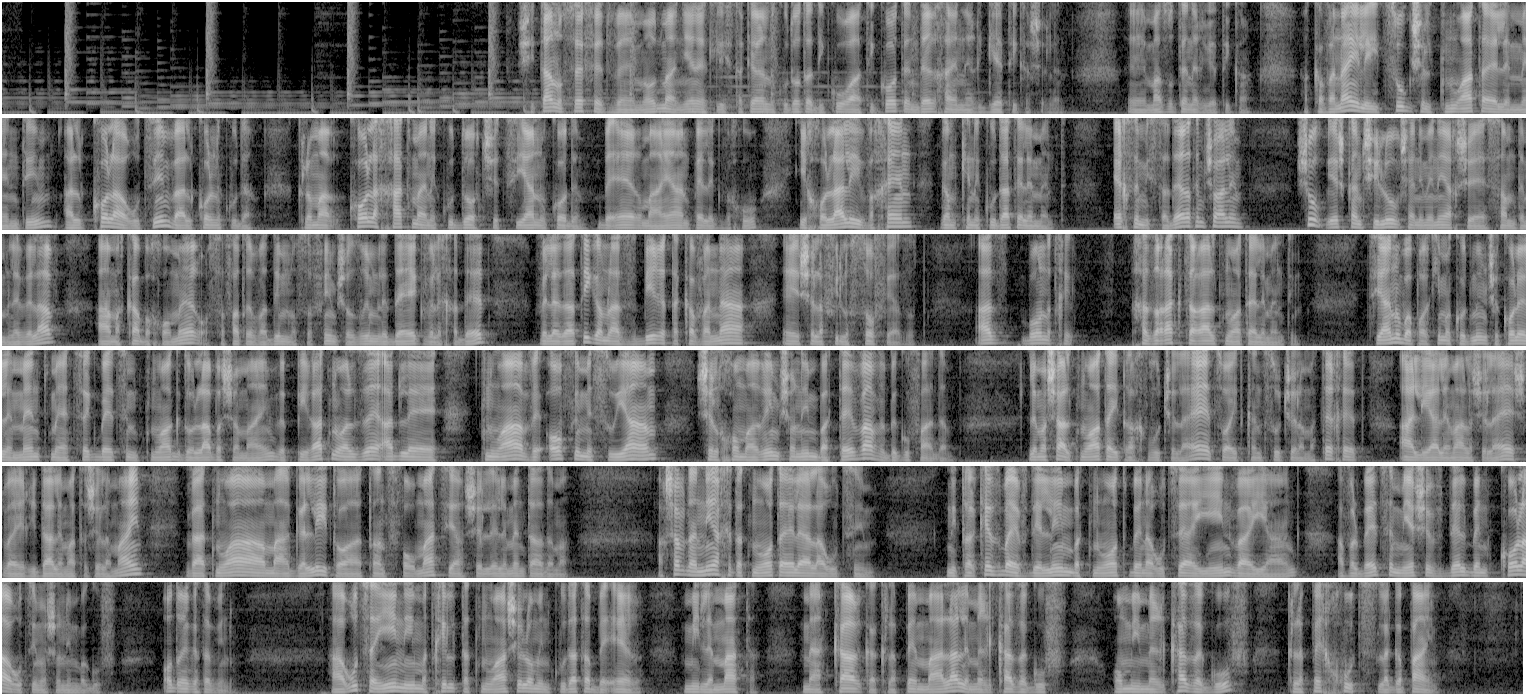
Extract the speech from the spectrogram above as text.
שיטה נוספת ומאוד מעניינת להסתכל על נקודות הדיקור העתיקות הן דרך האנרגטיקה שלהן. אה, מה זאת אנרגטיקה? הכוונה היא לייצוג של תנועת האלמנטים על כל הערוצים ועל כל נקודה. כלומר, כל אחת מהנקודות שציינו קודם, באר, מעיין, פלג וכו', יכולה להיבחן גם כנקודת אלמנט. איך זה מסתדר, אתם שואלים? שוב, יש כאן שילוב שאני מניח ששמתם לב אליו, העמקה בחומר, הוספת רבדים נוספים שעוזרים לדייק ולחדד, ולדעתי גם להסביר את הכוונה אה, של הפילוסופיה הזאת. אז בואו נתחיל. חזרה קצרה על תנועת האלמנטים. ציינו בפרקים הקודמים שכל אלמנט מייצג בעצם תנועה גדולה בשמיים, ופירטנו על זה עד לתנועה ואופי מסוים של חומרים שונים בטבע ובגוף האדם. למשל, תנועת ההתרחבות של העץ או ההתכנסות של המתכת, העלייה למעלה של האש והירידה למטה של המים, והתנועה המעגלית או הטרנספורמציה של אלמנט האדמה. עכשיו נניח את התנועות האלה על ערוצים. נתרכז בהבדלים בתנועות בין ערוצי היין והיאנג, אבל בעצם יש הבדל בין כל הערוצים השונים בגוף. עוד רגע תבינו. הערוץ הייני מתחיל את התנועה שלו מנקודת הבאר, מלמטה, מהקרקע כלפי מעלה למרכז הגוף, או ממרכז הגוף כלפי חוץ, לגפיים.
